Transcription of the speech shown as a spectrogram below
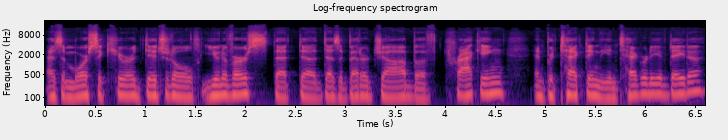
as a more secure digital universe that uh, does a better job of tracking and protecting the integrity of data.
